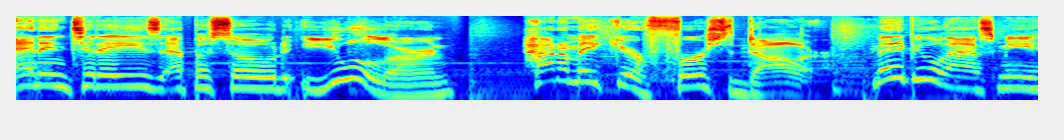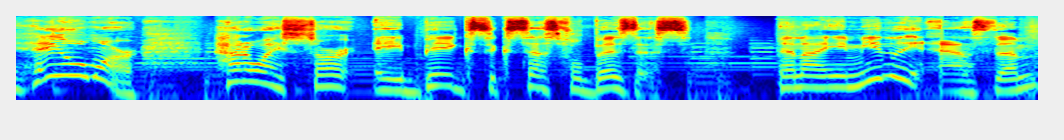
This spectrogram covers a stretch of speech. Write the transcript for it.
And in today's episode, you will learn how to make your first dollar. Many people ask me, Hey Omar, how do I start a big successful business? And I immediately ask them,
